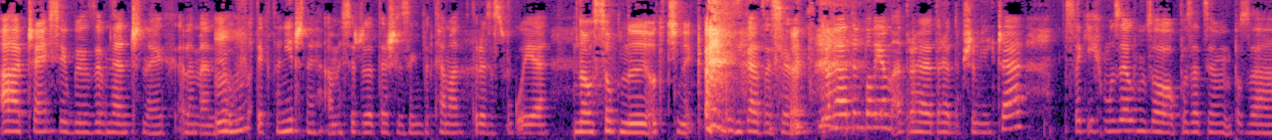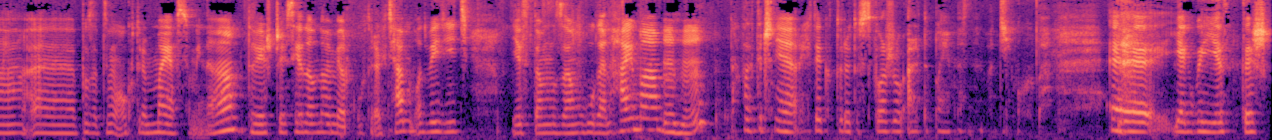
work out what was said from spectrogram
a część jakby zewnętrznych elementów mhm. tektonicznych, a myślę, że to też jest jakby temat, który zasługuje na osobny odcinek. Zgadza się, więc trochę o tym powiem, a trochę, trochę to przemilczę. Z takich muzeów, to poza tym, poza, e, poza tym, o którym Maja wspominała, to jeszcze jest jedno w Nowym Jorku, które chciałabym odwiedzić. Jest to Muzeum Guggenheima. Mhm. Faktycznie architekt, który to stworzył, ale to powiem następnym E, jakby jest też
